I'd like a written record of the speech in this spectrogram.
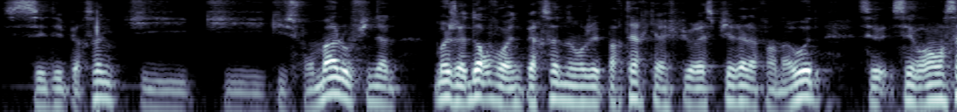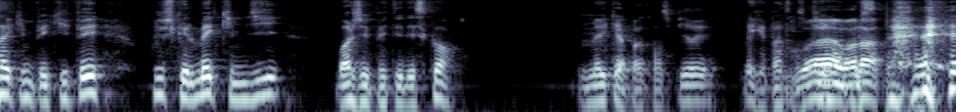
C'est des personnes qui, qui, se font mal au final. Moi, j'adore voir une personne allongée par terre qui arrive plus à respirer à la fin d'un. C'est c'est vraiment ça qui me fait kiffer, plus que le mec qui me dit Moi, j'ai pété des scores. Le mec a pas transpiré. Le mec a pas transpiré. en voilà. plus.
